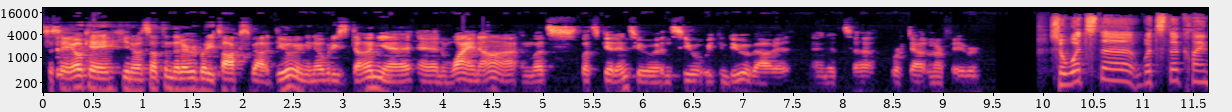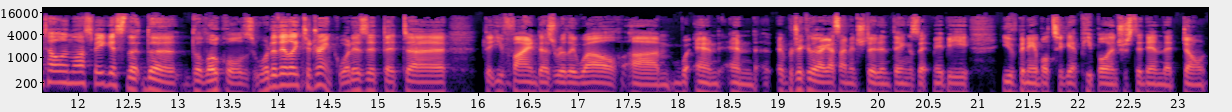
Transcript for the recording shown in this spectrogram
to say, okay, you know, it's something that everybody talks about doing and nobody's done yet, and why not? And let's let's get into it and see what we can do about it, and it uh, worked out in our favor. So what's the what's the clientele in Las Vegas? The the the locals. What do they like to drink? What is it that uh, that you find does really well? Um, and and in particular, I guess I'm interested in things that maybe you've been able to get people interested in that don't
